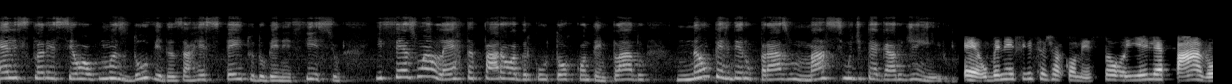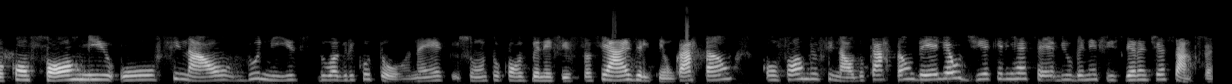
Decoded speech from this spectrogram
Ela esclareceu algumas dúvidas a respeito do benefício e fez um alerta para o agricultor contemplado não perder o prazo máximo de pegar o dinheiro. É, o benefício já começou e ele é pago conforme o final do NIS do agricultor, né? Junto com os benefícios sociais, ele tem um cartão, conforme o final do cartão dele é o dia que ele recebe o benefício Garantia Safra.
